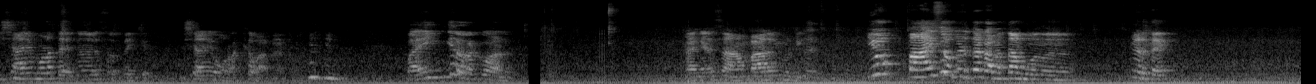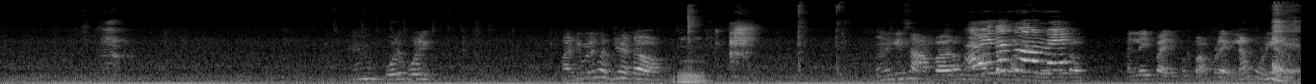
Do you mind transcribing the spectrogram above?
ഇഷാനി മോളെ തിരഞ്ഞവരെ ശ്രദ്ധിക്കും. ഇഷാനി ഉറക്കമാണ് കേട്ടോ ഭയങ്കര ഉറക്കമാണ്. അങ്ങനെ സാമ്പാറും കൂടി. യോ പായസം ഒക്കെ എടുത്താ കമത്താൻ പോകുന്നത് എടുത്തേ. പൊളി പൊളി. അടിപൊളി സദ്യ കേട്ടോ. എനിക്ക് സാമ്പാറും അല്ല ഈ പരിപ്പ് പപ്പടം എല്ലാം പൊളിയാണ്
